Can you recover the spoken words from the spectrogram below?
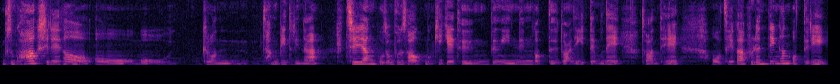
무슨 과학실에서 어, 뭐 그런 장비들이나 질량 보존 분석, 뭐 기계 등등이 있는 것들도 아니기 때문에 저한테 어, 제가 블렌딩한 것들이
